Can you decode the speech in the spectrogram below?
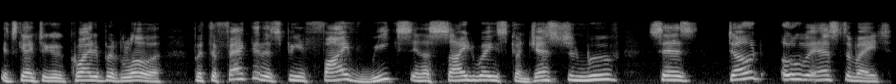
it's going to go quite a bit lower. But the fact that it's been five weeks in a sideways congestion move says don't overestimate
